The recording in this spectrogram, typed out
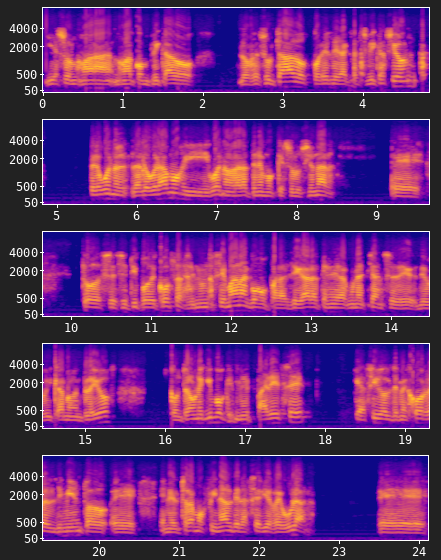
y eso nos ha nos ha complicado los resultados por el de la clasificación. Pero bueno la logramos y bueno ahora tenemos que solucionar eh, todo ese, tipo de cosas en una semana como para llegar a tener alguna chance de, de ubicarnos en playoffs contra un equipo que me parece que ha sido el de mejor rendimiento eh, en el tramo final de la serie regular. Eh,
